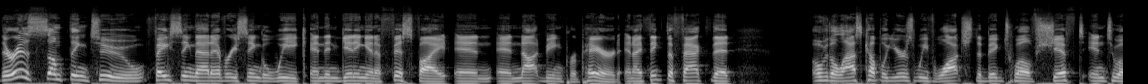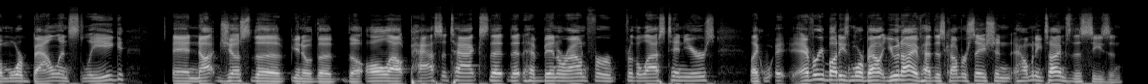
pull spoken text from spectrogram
there is something to facing that every single week and then getting in a fist fight and and not being prepared. And i think the fact that over the last couple years we've watched the Big 12 shift into a more balanced league and not just the you know the the all out pass attacks that that have been around for for the last 10 years. Like everybody's more balanced you and I have had this conversation how many times this season?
